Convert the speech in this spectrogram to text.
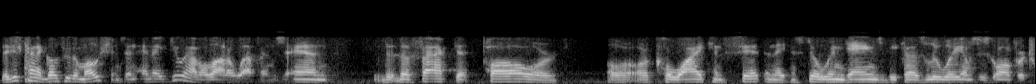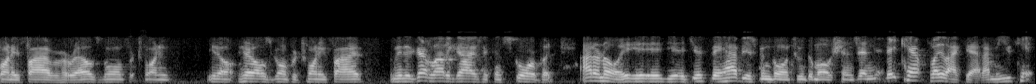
they just kind of go through the motions, and and they do have a lot of weapons, and the, the fact that Paul or or, or Kawhi can fit and they can still win games because Lou Williams is going for 25 or Harrell's going for 20. You know, Harrell's going for 25. I mean, they've got a lot of guys that can score, but I don't know. It, it, it just they have just been going through the motions, and they can't play like that. I mean, you can't.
